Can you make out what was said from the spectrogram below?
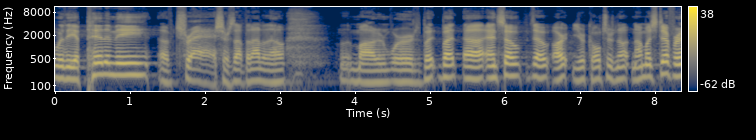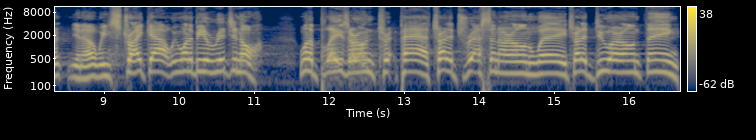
were the epitome of trash or something. I don't know modern words. But but uh, and so so our, your culture is not, not much different you know. We strike out. We want to be original. We want to blaze our own path try to dress in our own way try to do our own thing.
